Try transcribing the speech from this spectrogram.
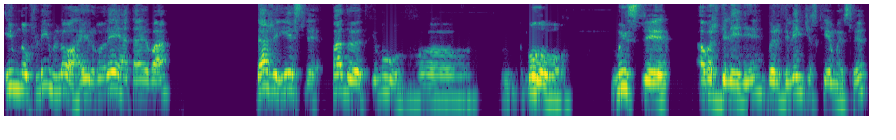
им нофлим ло хайргурей хатаева, даже если падают ему в голову мысли о вожделении, вожделенческие мысли,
